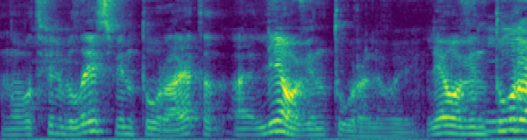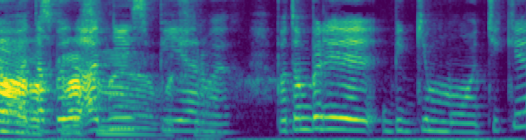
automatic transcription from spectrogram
Ну вот фильм был Эйс Вентура, а это а, Лео Вентура львы. Лео Вентура Лео, это были раскрашены одни из вручную. первых. Потом были бегемотики,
